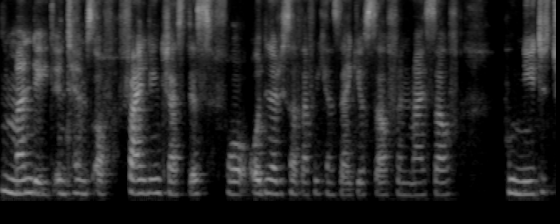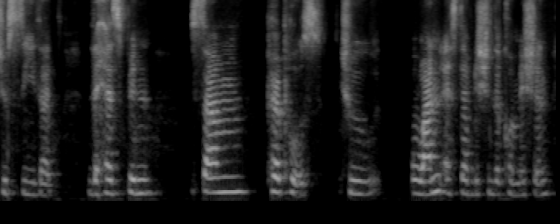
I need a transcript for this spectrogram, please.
mandate in terms of finding justice for ordinary South Africans like yourself and myself who need to see that there has been some purpose to one establishing the commission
